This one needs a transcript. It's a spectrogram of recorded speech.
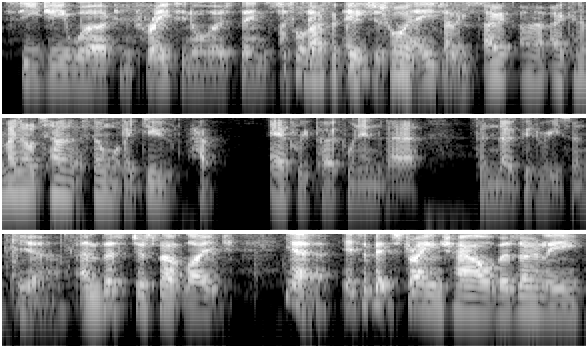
CG work and creating all those things just takes was a good ages choice. and ages. I, mean, I, I, I can imagine an alternate film where they do have every Pokemon in there for no good reason. Yeah, and this just felt like, yeah, it's a bit strange how there's only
